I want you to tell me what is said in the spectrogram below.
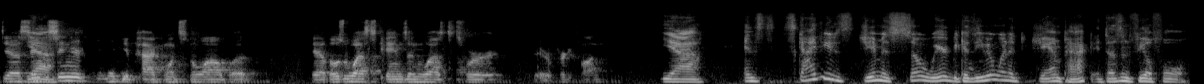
yeah, senior, yeah. senior may get packed once in a while, but yeah, those West games in West were they were pretty fun. Yeah. And Skyview's gym is so weird because even when it's jam packed, it doesn't feel full.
